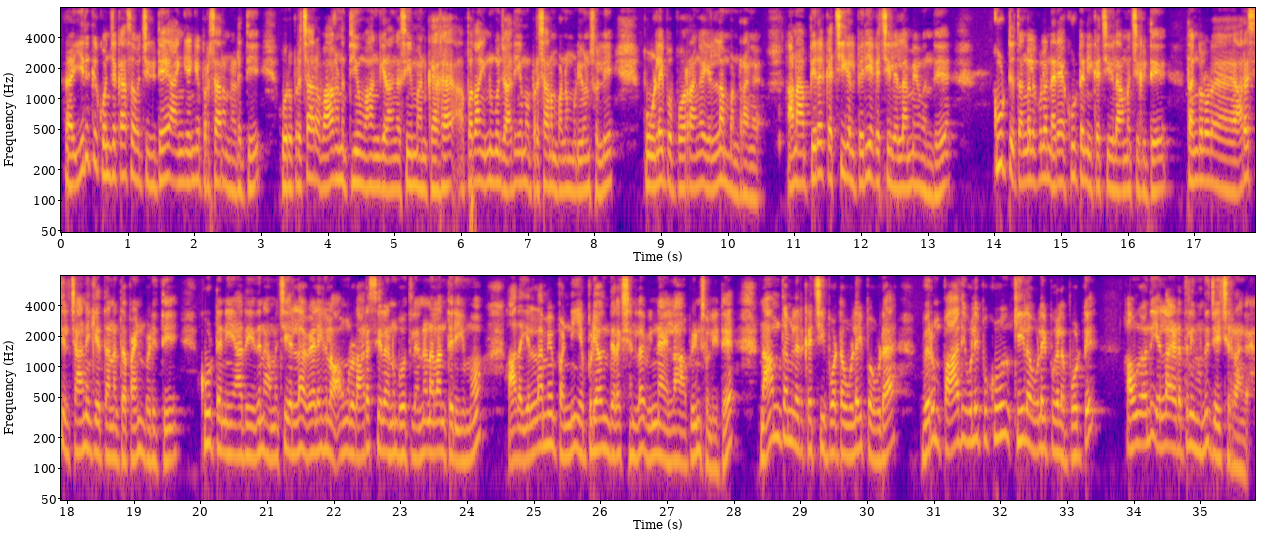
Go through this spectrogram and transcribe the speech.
அஹ் இருக்க கொஞ்சம் காசை வச்சுக்கிட்டே அங்கங்கே பிரச்சாரம் நடத்தி ஒரு பிரச்சார வாகனத்தையும் வாங்கிறாங்க சீமானுக்காக. அப்போ தான் இன்னும் கொஞ்சம் அதிகமாக பிரச்சாரம் பண்ண முடியும்னு சொல்லி இப்போ உழைப்பு போடுறாங்க எல்லாம் பண்ணுறாங்க ஆனால் பிற கட்சிகள் பெரிய கட்சிகள் எல்லாமே வந்து கூட்டு தங்களுக்குள்ள நிறைய கூட்டணி கட்சிகளை அமைச்சுக்கிட்டு தங்களோட அரசியல் சாணக்கியத்தனத்தை பயன்படுத்தி கூட்டணி அது இதுன்னு அமைச்சு எல்லா வேலைகளும் அவங்களோட அரசியல் அனுபவத்தில் என்னென்னலாம் தெரியுமோ அதை எல்லாமே பண்ணி எப்படியாவது இந்த எலெக்ஷனில் வின் ஆயிடலாம் அப்படின்னு சொல்லிட்டு நாம் தமிழர் கட்சி போட்ட உழைப்பை விட வெறும் பாதி உழைப்புக்கும் கீழே உழைப்புகளை போட்டு அவங்க வந்து எல்லா இடத்துலையும் வந்து ஜெயிச்சிடுறாங்க.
